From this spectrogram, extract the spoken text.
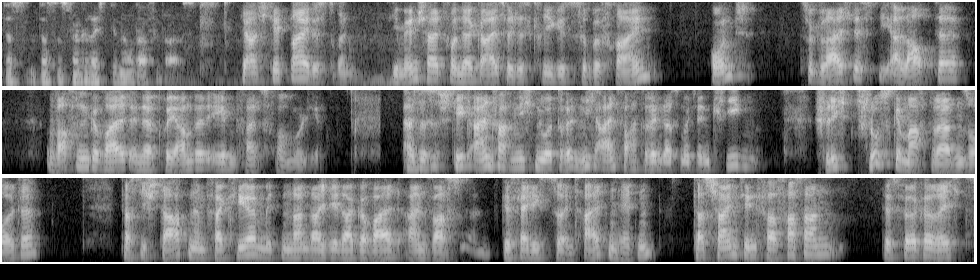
dass, dass das Völkerrecht genau dafür da ist? Ja, es steht beides drin die Menschheit von der Geißel des Krieges zu befreien und zugleich ist die erlaubte Waffengewalt in der Präambel ebenfalls formuliert. Also es steht einfach nicht nur drin, nicht einfach drin, dass mit den Kriegen schlicht Schluss gemacht werden sollte, dass die Staaten im Verkehr miteinander jeder Gewalt einfach gefälligst zu enthalten hätten. Das scheint den Verfassern des Völkerrechts,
